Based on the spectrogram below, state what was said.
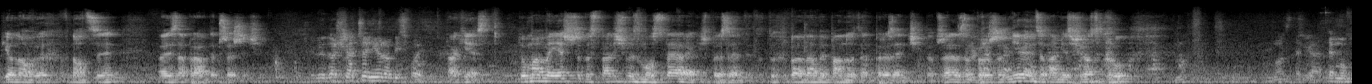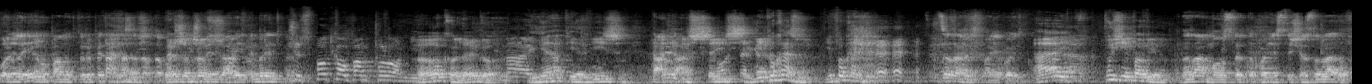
pionowych w nocy to jest naprawdę przeżycie. Czyli doświadczenie robi swoje. Tak jest. Tu mamy jeszcze, dostaliśmy z Monstera jakieś prezenty, to, to chyba damy panu ten prezencik, dobrze? Zaproszę, nie wiem co tam jest w środku, Temu lewej. temu panu, który pytanie zadał, dobra, proszę. dalej tym rytmem. Czy spotkał pan Polonię? O kolego, ja pierniczę. Tak, tak. szczęście. Nie pokazuj, nie pokazuj. Co tam jest, panie Wojtku? Aj, później powiem. No tam, Monster to pewnie z tysiąc dolarów.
